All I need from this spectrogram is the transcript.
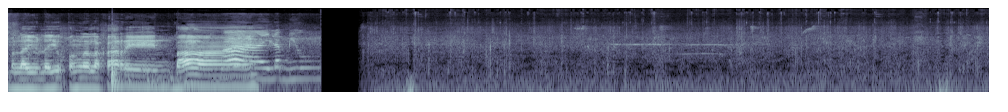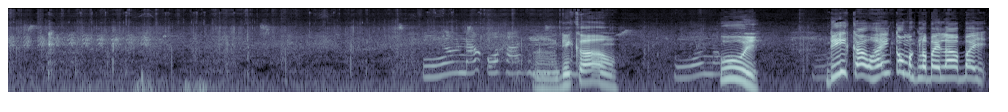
malayo-layo pang lalakarin. Bye. Bye, love you. Hingaw na ako ha. Mm, di ka. Uy. Di ka, hay ka maglabay-labay.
